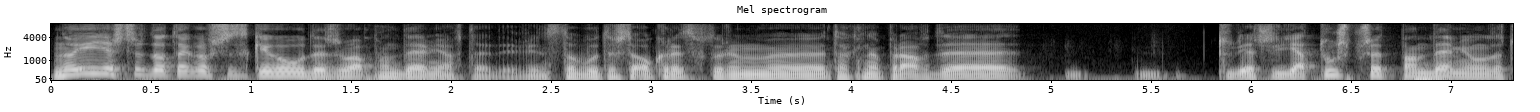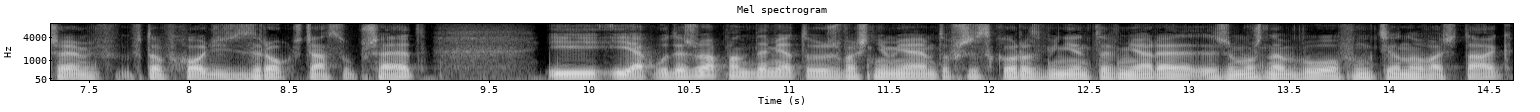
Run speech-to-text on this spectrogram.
No i jeszcze do tego wszystkiego uderzyła pandemia wtedy, więc to był też okres, w którym e, tak naprawdę, znaczy ja tuż przed pandemią zacząłem w to wchodzić, z rok czasu przed. I, I jak uderzyła pandemia, to już właśnie miałem to wszystko rozwinięte w miarę, że można było funkcjonować tak.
